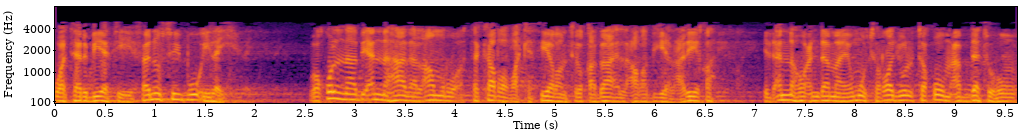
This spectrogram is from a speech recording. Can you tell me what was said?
وتربيته فنسبوا إليه. وقلنا بأن هذا الأمر تكرر كثيرا في القبائل العربية العريقة إذ أنه عندما يموت الرجل تقوم عبدته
